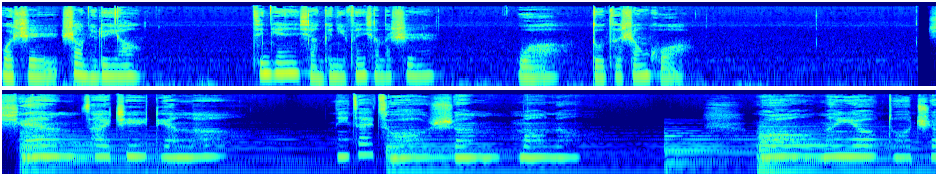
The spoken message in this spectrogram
我是少女绿妖。今天想跟你分享的是，我独自生活。现在几点了？你在做什么呢？我们有多久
